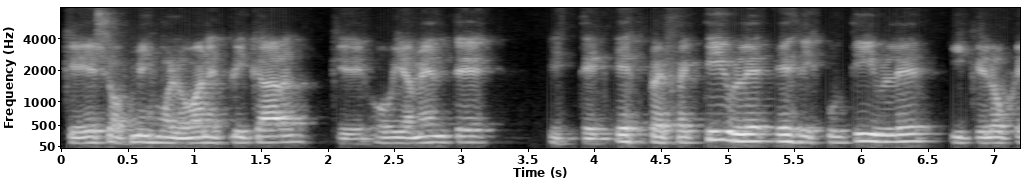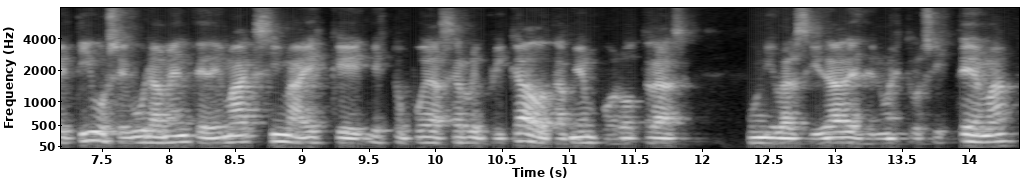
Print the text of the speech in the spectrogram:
que ellos mismos lo van a explicar, que obviamente este, es perfectible, es discutible y que el objetivo seguramente de máxima es que esto pueda ser replicado también por otras universidades de nuestro sistema,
